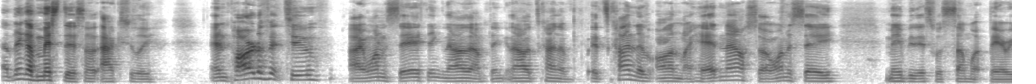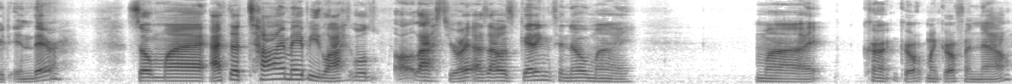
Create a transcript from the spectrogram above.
I think I've missed this uh, actually. And part of it too, I want to say I think now that I'm thinking now it's kind of it's kind of on my head now, so I want to say maybe this was somewhat buried in there. So my at the time maybe last well oh last year, right? As I was getting to know my my current girl, my girlfriend now,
